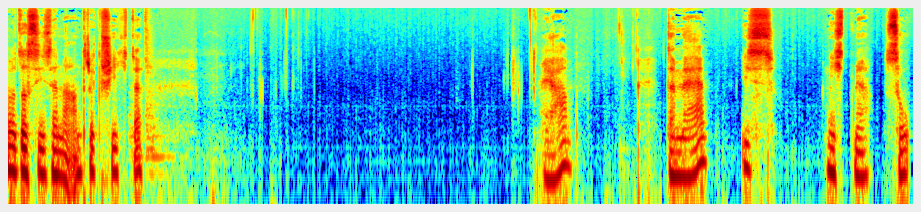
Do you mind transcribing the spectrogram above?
Aber das ist eine andere Geschichte. Ja, der Mai ist nicht mehr so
